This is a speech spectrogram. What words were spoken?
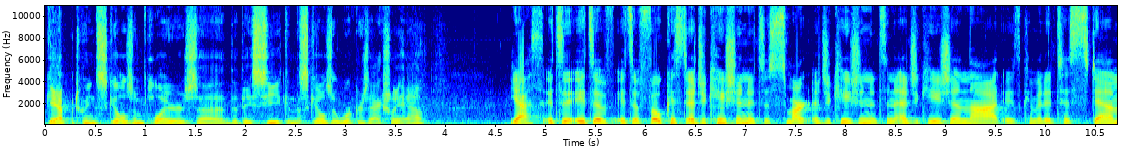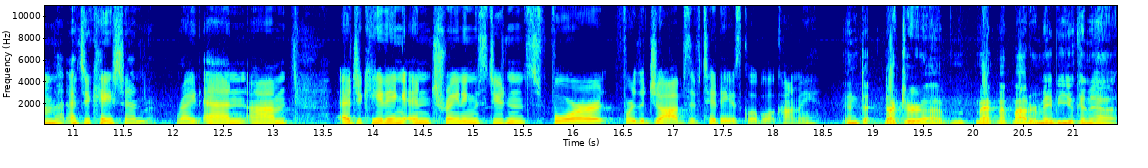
gap between skills employers uh, that they seek and the skills that workers actually have? Yes, it's a, it's, a, it's a focused education, it's a smart education, it's an education that is committed to STEM education, right? right? And um, educating and training the students for, for the jobs of today's global economy. And Dr. Uh, maybe you can uh,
